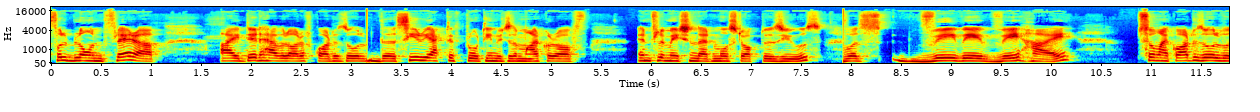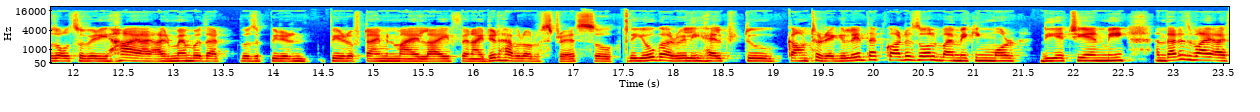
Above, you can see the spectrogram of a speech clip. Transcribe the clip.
full blown flare up, I did have a lot of cortisol. The C reactive protein, which is a marker of inflammation that most doctors use, was way, way, way high. So my cortisol was also very high. I, I remember that was a period period of time in my life when I did have a lot of stress. So the yoga really helped to counter regulate that cortisol by making more DHEA in me. And that is why I,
